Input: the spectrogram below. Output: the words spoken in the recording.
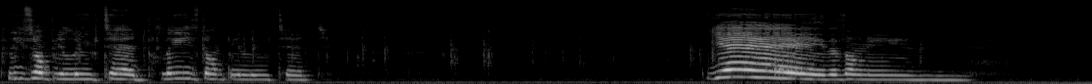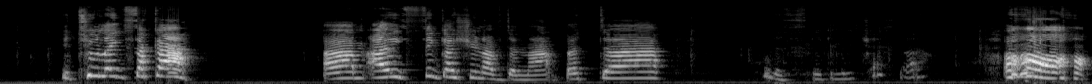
Please don't be looted. Please don't be looted. Yay! There's only... You're too late, sucker! Um, I think I shouldn't have done that, but, uh... Oh, there's a sneaky little chest there. Oh,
